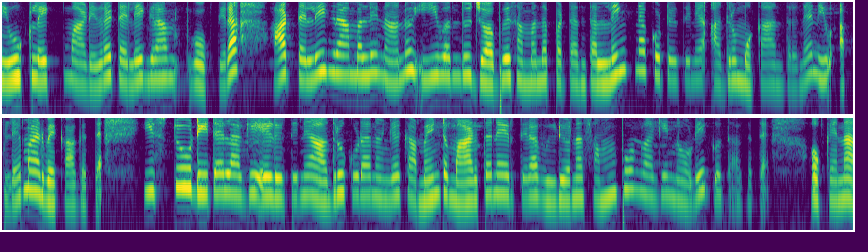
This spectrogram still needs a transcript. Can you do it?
ನೀವು ಕ್ಲಿಕ್ ಮಾಡಿದರೆ ಟೆಲಿಗ್ರಾಮ್ಗೆ ಹೋಗ್ತೀರಾ. ಆ ಟೆಲಿಗ್ರಾಮಲ್ಲಿ ನಾನು ಈ ಒಂದು ಜಾಬ್ಗೆ ಸಂಬಂಧಪಟ್ಟಂಥ ಲಿಂಕ್ನ ಕೊಟ್ಟಿರ್ತೀನಿ. ಅದ್ರ ಮುಖಾಂತರನೇ ನೀವು ಅಪ್ಲೈ ಮಾಡಬೇಕಾಗತ್ತೆ. ಇಷ್ಟು ಡೀಟೇಲ್ ಆಗಿ ಹೇಳಿರ್ತೀನಿ. ಆದರೂ ಕೂಡ ನನಗೆ ಕಮೆಂಟ್ ಮಾಡ್ತಾನೆ ಇರ್ತೀರಾ. ವಿಡಿಯೋನ ಸಂಪೂರ್ಣವಾಗಿ ನೋಡಿ ಗೊತ್ತಾಗುತ್ತೆ. ಓಕೆನಾ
